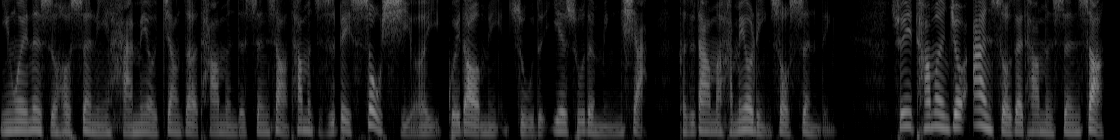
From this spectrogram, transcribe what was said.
因为那时候圣灵还没有降在他们的身上，他们只是被受洗而已，归到名主的耶稣的名下。可是他们还没有领受圣灵，所以他们就按手在他们身上，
